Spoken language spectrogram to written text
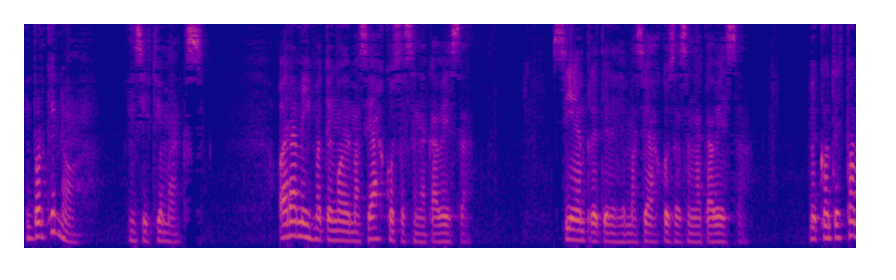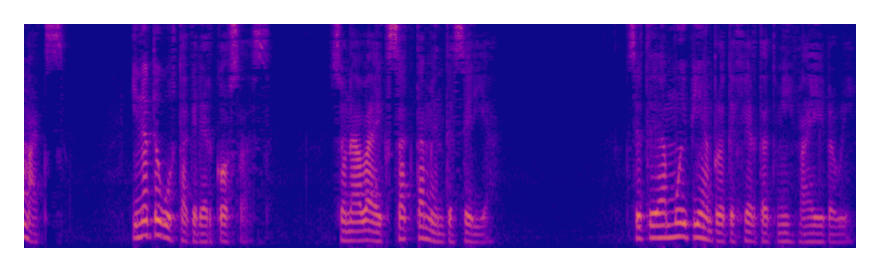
¿Y por qué no? insistió Max. Ahora mismo tengo demasiadas cosas en la cabeza. Siempre tienes demasiadas cosas en la cabeza, me contestó Max. Y no te gusta querer cosas. Sonaba exactamente seria. Se te da muy bien protegerte a ti misma, Avery.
